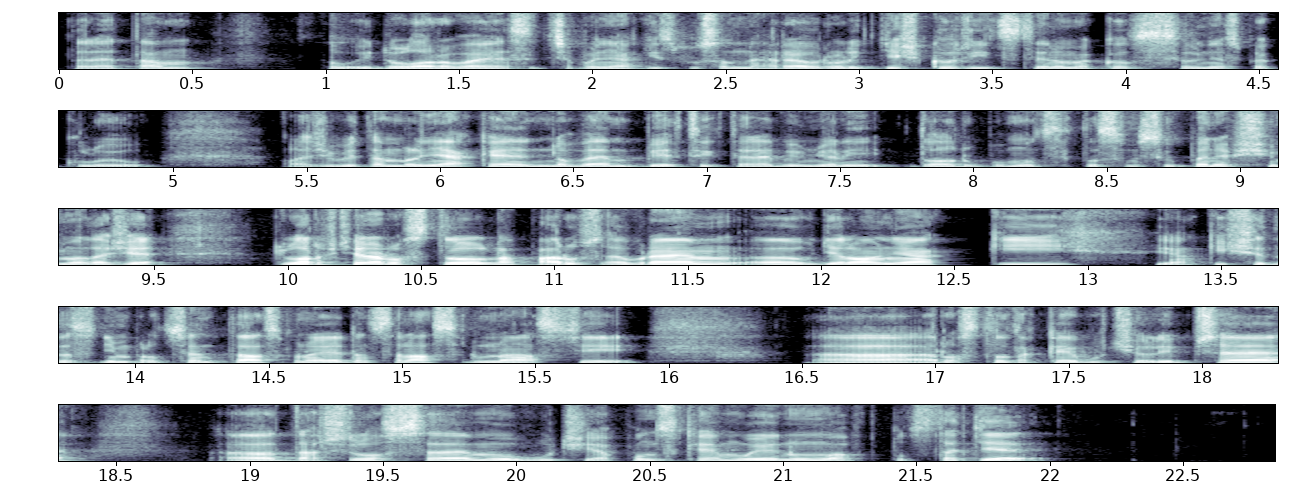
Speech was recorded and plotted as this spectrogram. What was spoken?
které tam jsou i dolarové, jestli třeba nějaký způsob nehrajou roli, těžko říct, jenom jako silně spekuluju ale že by tam byly nějaké nové věci, které by měly dolaru pomoct, to jsem si úplně nevšiml. Takže dolar včera rostl na páru s eurem, eh, udělal nějakých, nějakých 6%, jsme na 1,17. Eh, rostl také vůči Libře, eh, dařilo se mu vůči japonskému jenu a v podstatě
